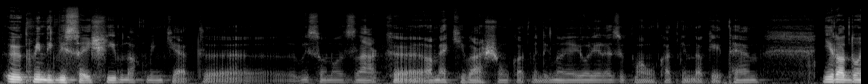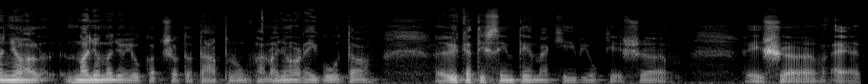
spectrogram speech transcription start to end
Ők mindig vissza is hívnak minket, viszonozzák a meghívásunkat, mindig nagyon jól érezzük magunkat mind a két helyen. Nyiradonnyal nagyon-nagyon jó kapcsolatot ápolunk már nagyon régóta, őket is szintén meghívjuk, és és e,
